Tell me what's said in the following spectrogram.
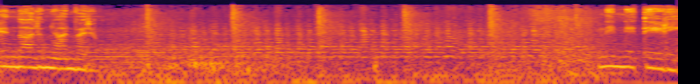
എന്നാലും ഞാൻ വരും. നിന്നെ തേടി.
